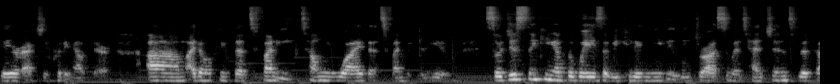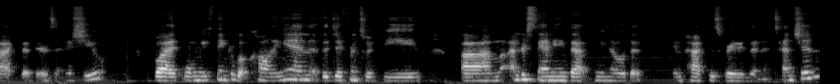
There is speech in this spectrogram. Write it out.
they're actually putting out there. Um, I don't think that's funny. Tell me why that's funny for you. So just thinking of the ways that we could immediately draw some attention to the fact that there's an issue. But when we think about calling in, the difference would be um, understanding that we know that impact is greater than intention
